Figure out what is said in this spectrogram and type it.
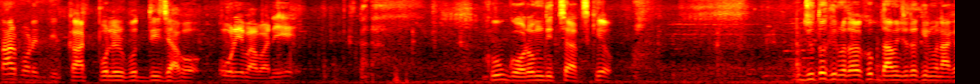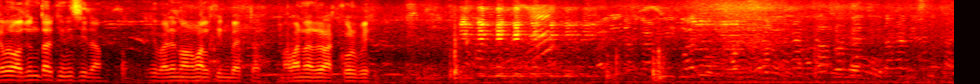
তারপরের দিন। কাঠপোলের উপর দিয়ে যাব। ওরে বাবা রে। খুব গরম দিচ্ছে আজকেও। জুতো কিনবো তবে খুব দামি জুতো কিনবো না। আগেবার অজন্তার কিনেছিলাম। এবারে নর্মাল কিনবে একটা। বাবা না রাগ করবে আহ। এই শপের ওপর অনেক ডিজাইন পুরো ঢালাই পেয়ে স্লিপ করে না জল টল লাগিয়ে সব জায়গায় সব কিছুতে চলবে নরম আছে পরে আরাম হবে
